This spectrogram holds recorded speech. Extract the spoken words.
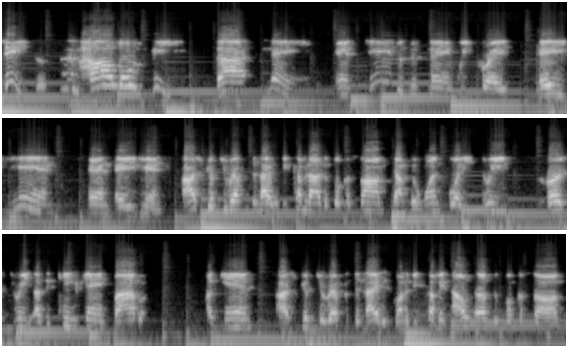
Jesus. Hallowed be thy name. In Jesus' name we pray. Amen and amen. Our scripture reference tonight will be coming out of the book of Psalms, chapter 143, verse 3. 3 of the King James Bible. Again, our scripture reference tonight is going to be coming out of the book of Psalms,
